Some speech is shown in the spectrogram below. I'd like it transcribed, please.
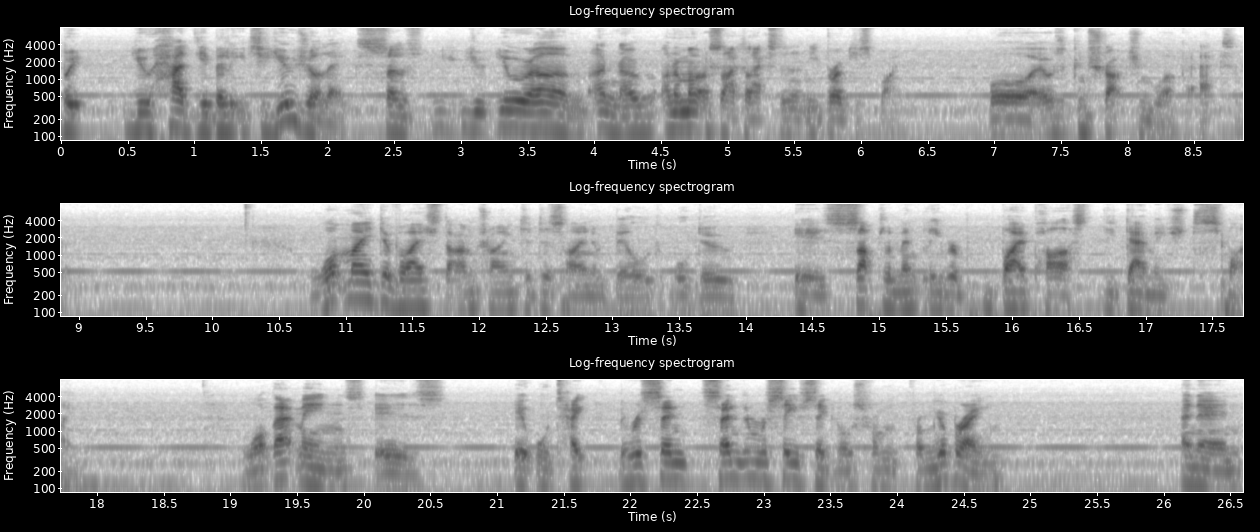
but you had the ability to use your legs. So you you were um, I don't know on a motorcycle accident and you broke your spine, or it was a construction worker accident. What my device that I'm trying to design and build will do is supplementally bypass the damaged spine. What that means is it will take the send, send and receive signals from, from your brain, and then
